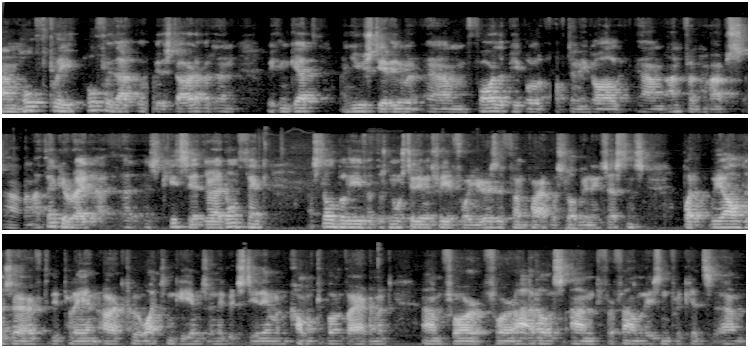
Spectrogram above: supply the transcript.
um, hopefully, hopefully that will be the start of it, and we can get a new stadium um, for the people of Donegal um, and Finn Harps. Um, I think you're right. As Keith said there, I don't think. I still believe that there's no stadium in three or four years if Finn Park will still be in existence but we all deserve to be playing or to be watching games in a good stadium and comfortable environment um, for for adults and for families and for kids. Um,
